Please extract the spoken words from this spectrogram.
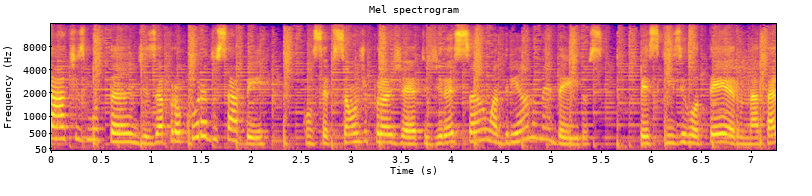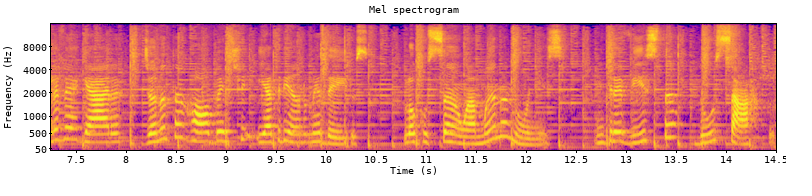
Mutatis Mutandis, a procura do saber. Concepção de projeto e direção Adriano Medeiros. Pesquisa e roteiro, Natália Vergara, Jonathan Robert e Adriano Medeiros. Locução, Amanda Nunes. Entrevista, do Sarto.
